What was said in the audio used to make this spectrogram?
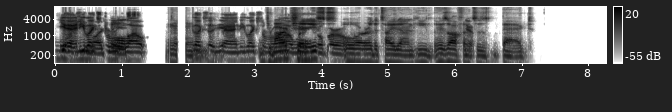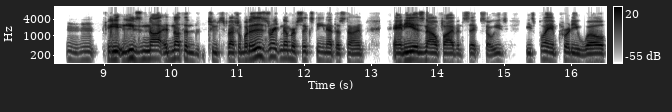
yeah, likes and he likes to Ja'Marr roll Chase. out. He likes to, yeah, and he likes to roll Ja'Marr out Chase Burrow. or the tight end. He his offense is bagged. Hmm He, he's not nothing too special, but it is ranked number sixteen at this time, and he is now five and six, so he's he's playing pretty well.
